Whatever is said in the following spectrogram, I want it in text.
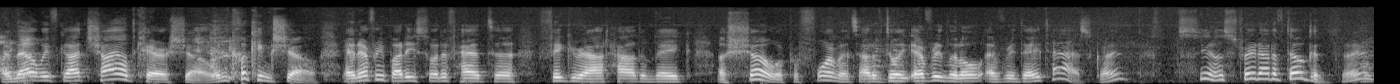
and now we've got childcare show and cooking show, and everybody sort of had to figure out how to make a show, a performance out of doing every little everyday task, right? You know, straight out of Dogen, right?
